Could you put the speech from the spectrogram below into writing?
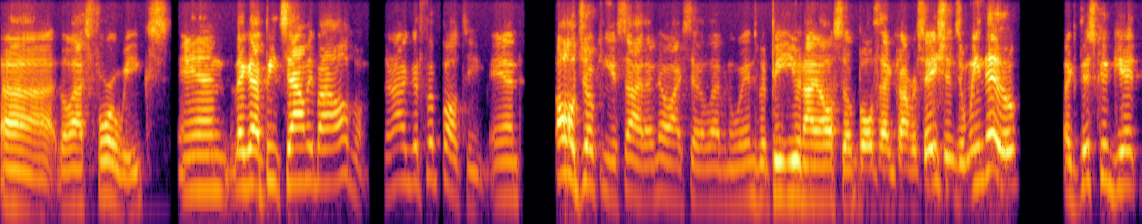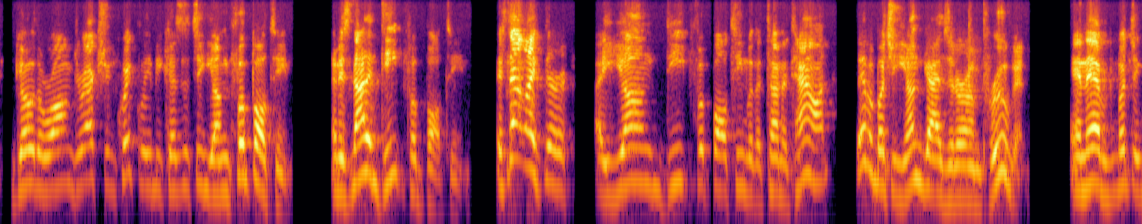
uh, the last four weeks, and they got beat soundly by all of them. They're not a good football team. And all joking aside, I know I said 11 wins, but Pete, you and I also both had conversations, and we knew like this could get go the wrong direction quickly because it's a young football team, and it's not a deep football team. It's not like they're a young, deep football team with a ton of talent. They have a bunch of young guys that are unproven and they have a bunch of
